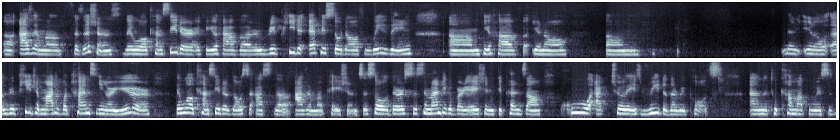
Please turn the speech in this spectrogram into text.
uh, asthma physicians, they will consider if you have a repeated episode of wheezing, um, you have, you know, um, you know, repeat multiple times in a year, they will consider those as the asthma patients. So there's a semantic variation depends on who actually read the reports and to come up with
